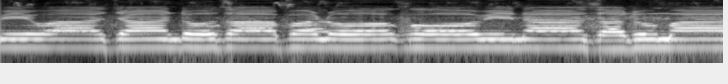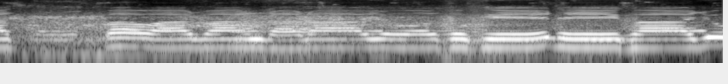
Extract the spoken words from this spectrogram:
วิวาจันตุสัพโลโควินาสตุมาปวัตวันตรายโยสุขีทีขายุ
